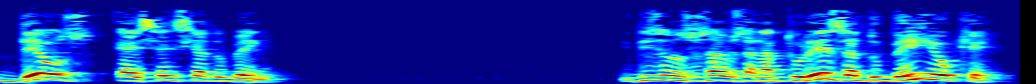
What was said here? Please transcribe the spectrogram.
Deus é a essência do bem. E dizem nossos sábios, a natureza do bem é o quê?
